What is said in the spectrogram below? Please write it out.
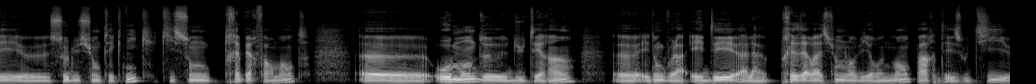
euh, solutions techniques qui sont très performantes euh, au monde du terrain. Euh, et donc voilà, aider à la préservation de l'environnement par des outils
